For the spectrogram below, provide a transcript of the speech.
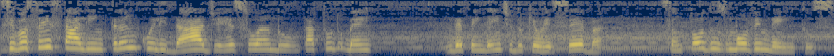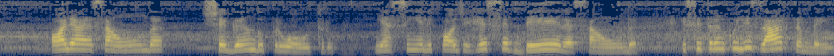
Se você está ali em tranquilidade, ressoando, tá tudo bem, independente do que eu receba, são todos movimentos. Olha essa onda chegando para o outro, e assim ele pode receber essa onda e se tranquilizar também.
